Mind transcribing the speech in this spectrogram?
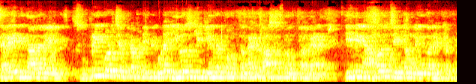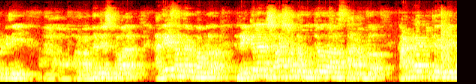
సరైనది కాదని సుప్రీంకోర్టు చెప్పినప్పటికీ కూడా ఈ రోజుకి కేంద్ర ప్రభుత్వం కానీ రాష్ట్ర ప్రభుత్వాలు కానీ దీనిని అమలు చేయటం లేదు అనేటటువంటిది మనం అర్థం చేసుకోవాలి? అదే సందర్భంలో రెగ్యులర్ శాశ్వత ఉద్యోగాల స్థానంలో కాంట్రాక్ట్ పేరు మీద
